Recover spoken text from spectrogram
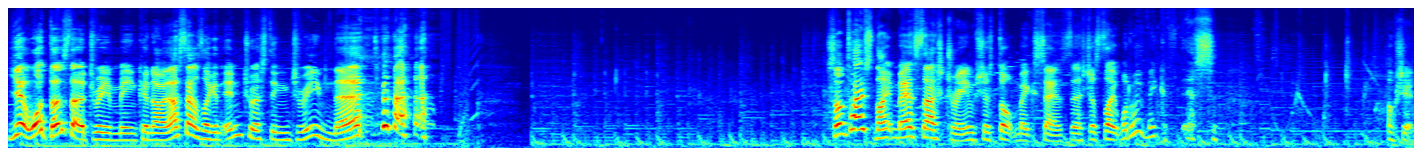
Yeah, what does that dream mean, Kanari? That sounds like an interesting dream there. Sometimes nightmares slash dreams just don't make sense. It's just like, what do I make of this? Oh shit.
